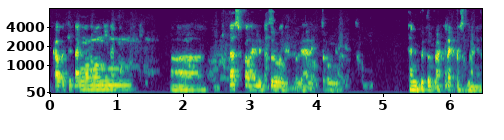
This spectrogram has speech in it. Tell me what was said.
Kalau kita ngomongin uh, kita sekolah elektro, kuliah elektro dan butuh praktek pastinya.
